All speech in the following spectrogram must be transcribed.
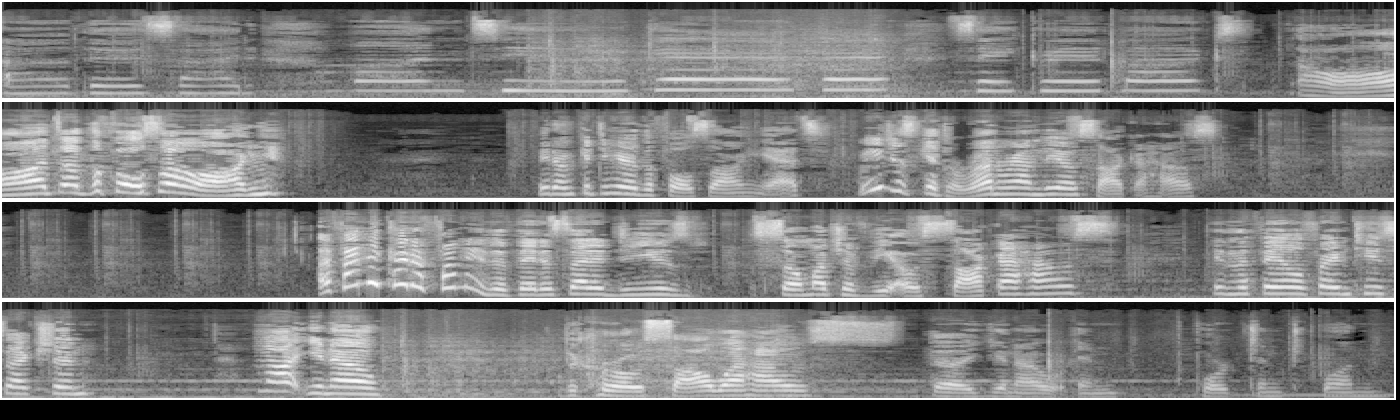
other side. Get there, sacred marks. Aw, it's not the full song! We don't get to hear the full song yet. We just get to run around the Osaka house. I find it kind of funny that they decided to use so much of the Osaka house in the Fatal Frame 2 section. Not, you know, the Kurosawa house, the, you know, important one.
